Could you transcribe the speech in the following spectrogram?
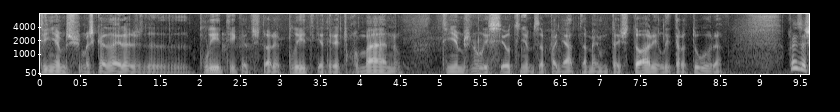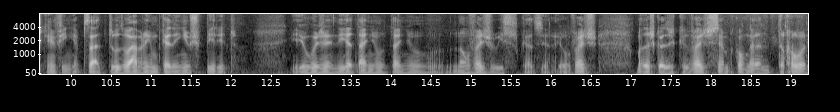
tínhamos umas cadeiras de política, de história política, direito romano, tínhamos no liceu, tínhamos apanhado também muita história, literatura, coisas que, enfim, apesar de tudo, abrem um bocadinho o espírito. E eu hoje em dia tenho, tenho, não vejo isso, quer dizer, eu vejo, uma das coisas que vejo sempre com grande terror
